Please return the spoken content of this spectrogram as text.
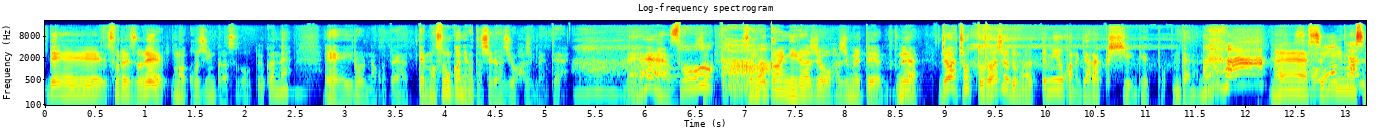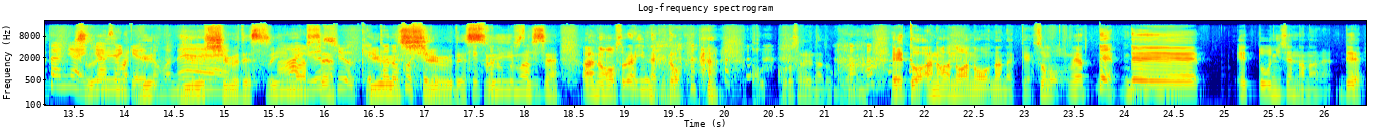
でそれぞれ、まあ、個人活動というかね、えーいろんなことやって、まあ、その間に私ラジオを始めて。ねえそうか。そその間にラジオを始めてねじゃあちょっとラジオでもやってみようかな。ギャラクシー。ゲットみたいなねね。えすいません。優優秀です。すいません。あ優秀です。いません。あのそれはいいんだけど こ殺されるなどかな。えっとあのあのあのなんだっけ。そのやってでえっと2007年。で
